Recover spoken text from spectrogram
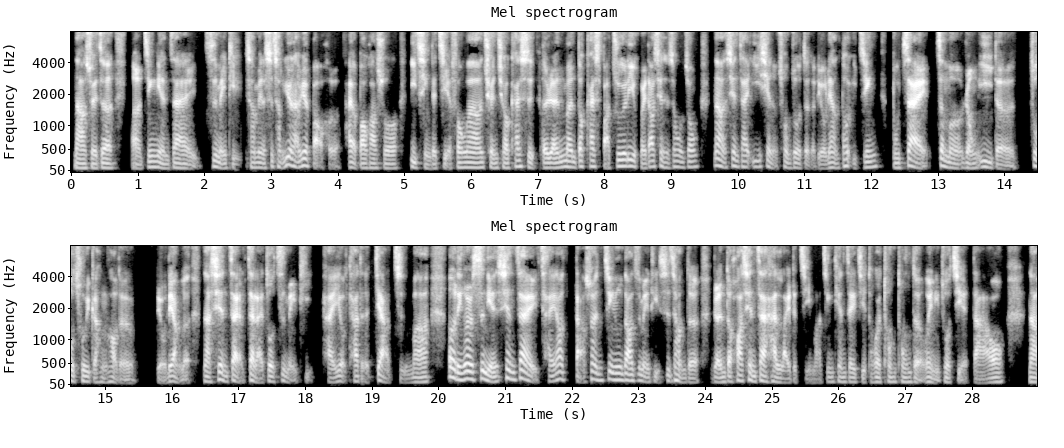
那随着呃今年在自媒体上面的市场越来越饱和，还有包括说疫情的解封啊，全球开始的人们都开始把注意力回到现实生活中。那现在一线的创作者的流量都已经不再这么容易的做出一个很好的。流量了，那现在再来做自媒体，还有它的价值吗？二零二四年现在才要打算进入到自媒体市场的人的话，现在还来得及吗？今天这一集都会通通的为你做解答哦。那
